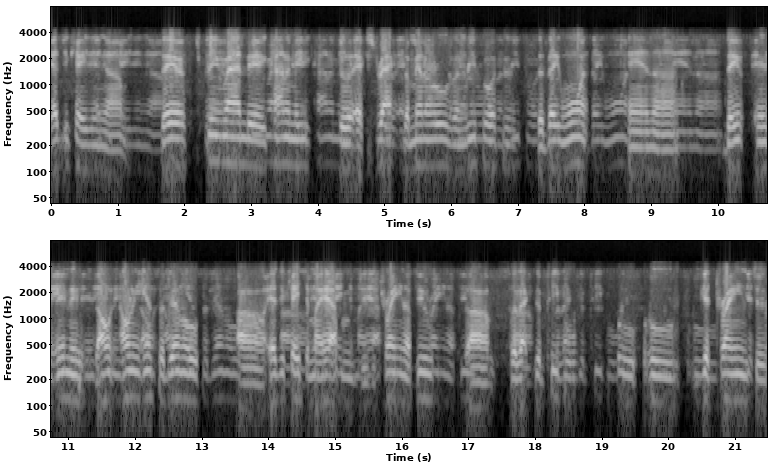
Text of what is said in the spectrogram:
educating. Um, they're streamlining the economy to extract the minerals and resources that they want, and uh, they in, in the only, only incidental uh, education may happen to train a few um, selected people who who get trained to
